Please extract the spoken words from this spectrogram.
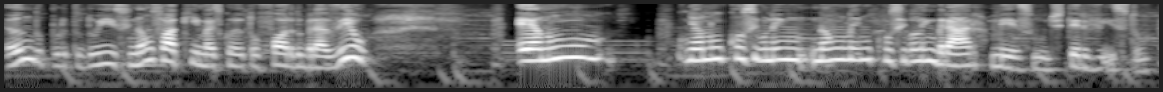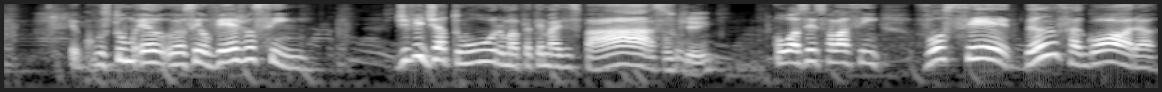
ando por tudo isso, e não só aqui, mas quando eu estou fora do Brasil, eu não, eu não consigo nem, não nem consigo lembrar mesmo de ter visto. Eu costumo, eu, eu, eu vejo assim, dividir a turma para ter mais espaço. Ok. Ou às vezes falar assim, você dança agora?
